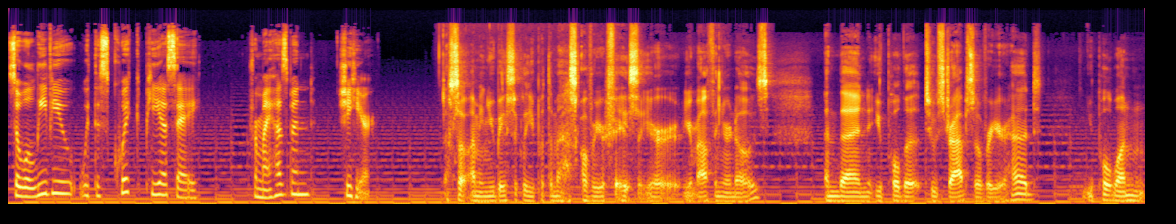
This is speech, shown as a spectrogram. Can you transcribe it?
So we'll leave you with this quick PSA from my husband, Shahir. So, I mean, you basically you put the mask over your face, your your mouth, and your nose, and then you pull the two straps over your head. You pull one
